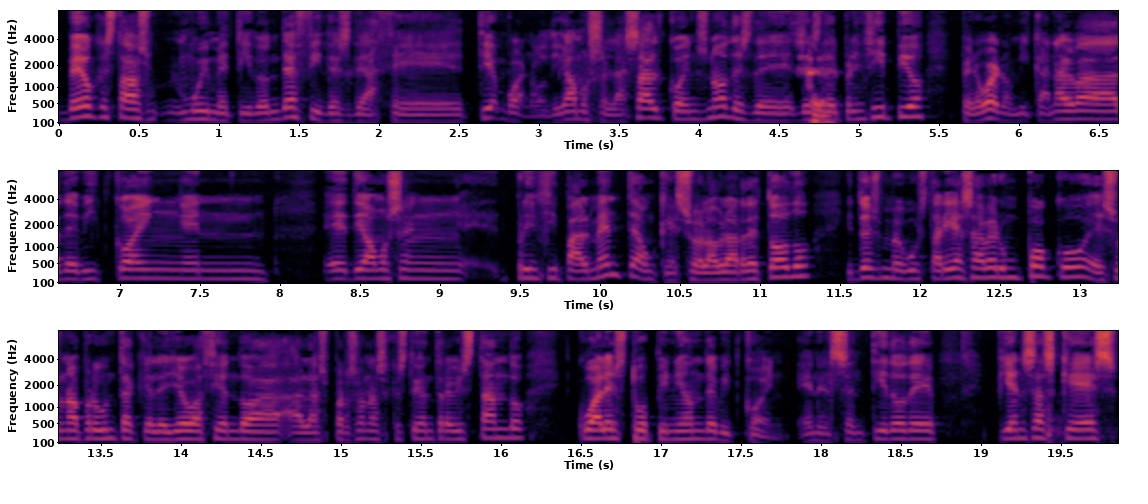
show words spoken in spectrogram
veo que estabas muy metido en DeFi desde hace tiempo, bueno, digamos en las altcoins, ¿no? Desde, desde el principio, pero bueno, mi canal va de Bitcoin en, eh, digamos, en principalmente, aunque suelo hablar de todo. Entonces me gustaría saber un poco, es una pregunta que le llevo haciendo a, a, las personas que estoy entrevistando, ¿cuál es tu opinión de Bitcoin? En el sentido de, ¿piensas que es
